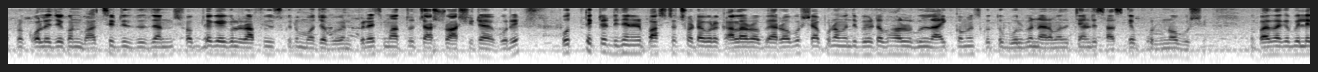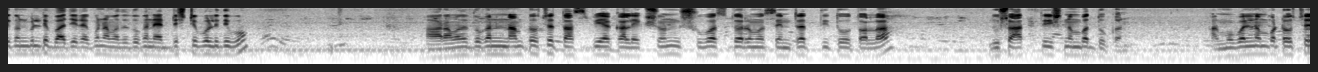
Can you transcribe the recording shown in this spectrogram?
আপনার কলেজে কোন ভার্সিটিতে যান, সব জায়গায় এগুলো রাফিউজ করে মজা পাবেন। প্রাইস মাত্র চারশো আশি টাকা করে। প্রত্যেকটা ডিজাইনের পাঁচটা ছটা করে কালার হবে। আর অবশ্যই আপনারা আমাদের ভিডিওটা ভালো লাগলে লাইক কমেন্টস করতে বলবেন আর আমাদের চ্যানেলটি সাবস্ক্রাইব করবেন অবশ্যই। পাশাকে বেলাইকন বিলটি বাজিয়ে রাখবেন। আমাদের দোকানের অ্যাড্রেসটি বলে দিব। আর আমাদের দোকানের নামটা হচ্ছে তাসপিয়া কালেকশন সুভাষ ধর্ম সেন্টার তৃতীয়তলা দুশো আটত্রিশ নম্বর দোকান। আর মোবাইল নম্বরটা হচ্ছে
